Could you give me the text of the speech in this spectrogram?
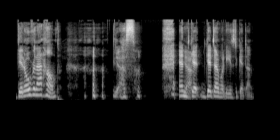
get over that hump yes. and yeah. get get done what needs to get done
